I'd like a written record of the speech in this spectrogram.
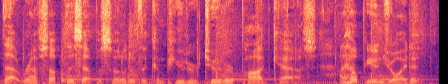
that wraps up this episode of the Computer Tutor Podcast. I hope you enjoyed it.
